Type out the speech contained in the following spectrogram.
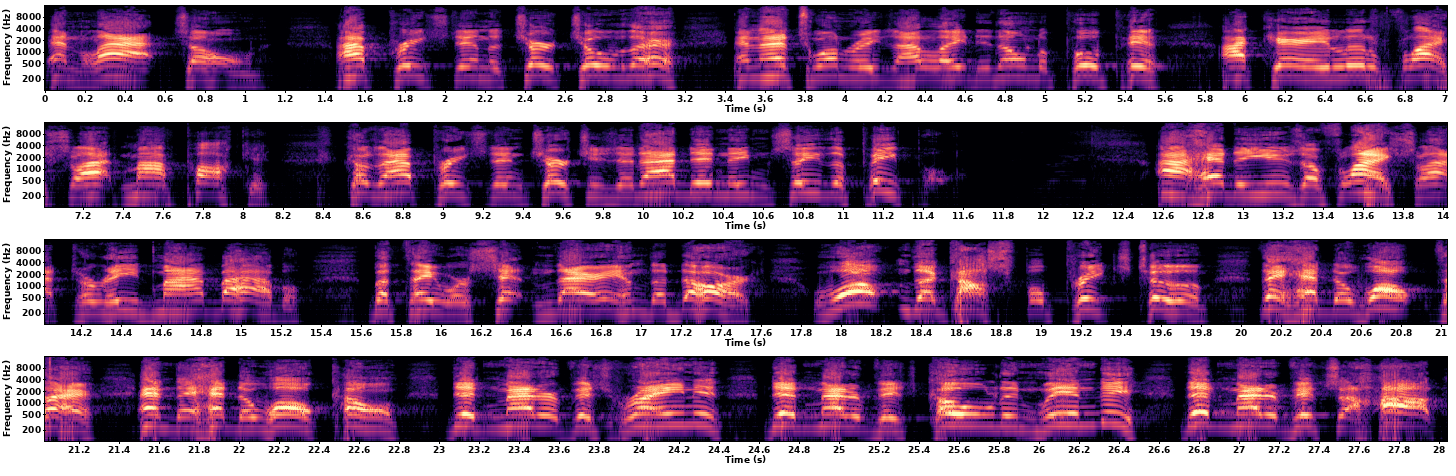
and lights on. I preached in the church over there, and that's one reason I laid it on the pulpit. I carry a little flashlight in my pocket because I preached in churches that I didn't even see the people. I had to use a flashlight to read my Bible, but they were sitting there in the dark wanting the gospel preached to them. They had to walk there and they had to walk home. Didn't matter if it's raining, didn't matter if it's cold and windy, didn't matter if it's hot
